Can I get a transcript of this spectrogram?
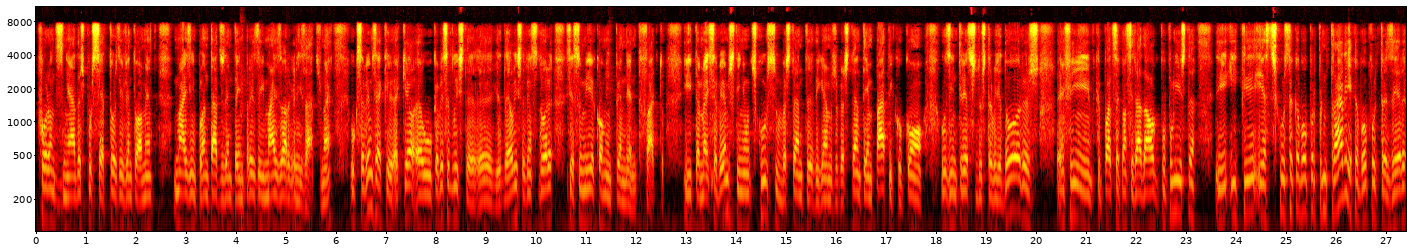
foram desenhadas por setores eventualmente mais implantados dentro da empresa e mais organizados. Não é? O que sabemos é que aquele, o cabeça de lista eh, da lista vencedora se assumia como independente, de facto. E também sabemos que tinha um discurso bastante, digamos, bastante empático com os interesses trabalhadores, enfim, que pode ser considerado algo populista, e, e que esse discurso acabou por penetrar e acabou por trazer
